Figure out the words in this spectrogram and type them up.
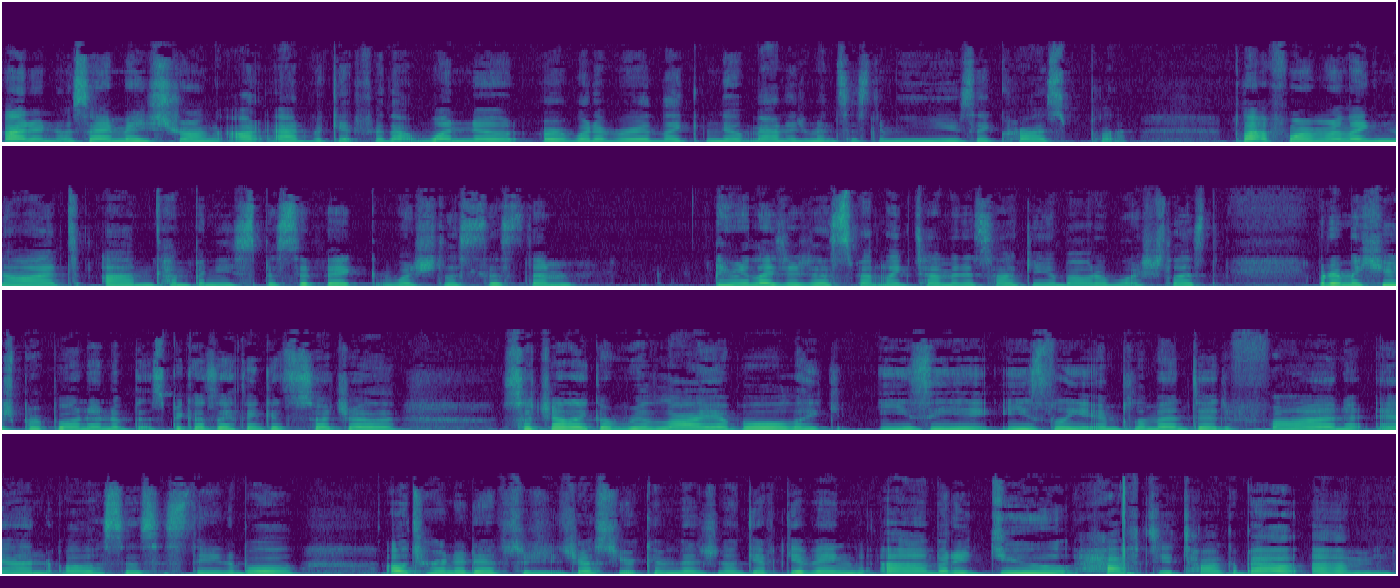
I don't know. So I'm a strong advocate for that OneNote or whatever like note management system you use, like cross pl- platform or like not um, company specific wish list system. I realized I just spent like 10 minutes talking about a wish list, but I'm a huge proponent of this because I think it's such a such a like a reliable, like easy, easily implemented, fun and also sustainable alternative to just your conventional gift giving. Uh, but I do have to talk about um,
